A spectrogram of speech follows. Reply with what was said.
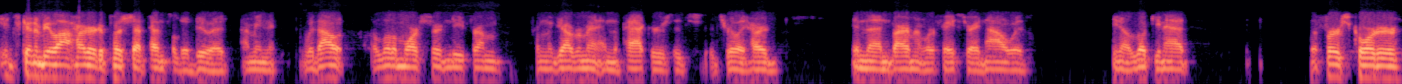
It's going to be a lot harder to push that pencil to do it. I mean, without a little more certainty from from the government and the Packers, it's it's really hard in the environment we're faced right now with, you know, looking at the first quarter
